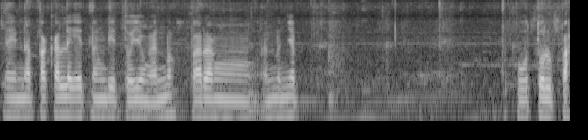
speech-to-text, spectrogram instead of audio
Dahil napakaliit lang dito yung ano parang ano niya putol pa.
